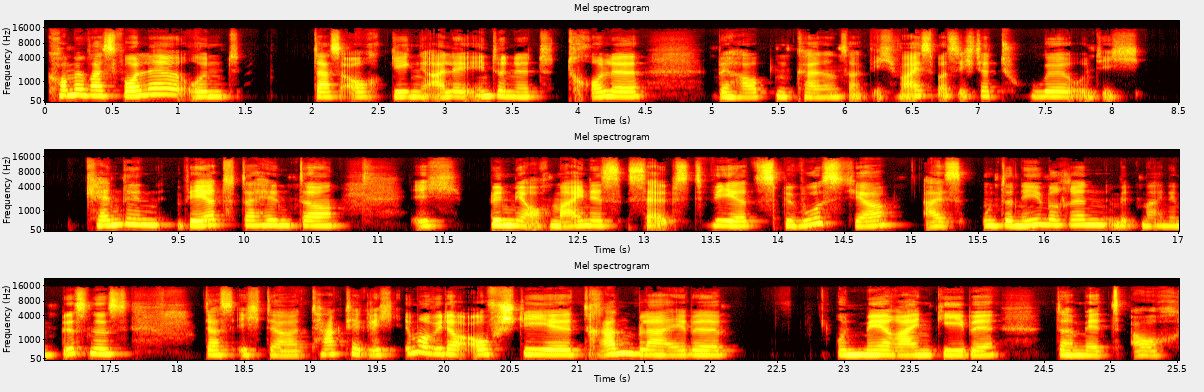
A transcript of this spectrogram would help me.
Komme was wolle und das auch gegen alle Internet-Trolle behaupten kann und sagt, ich weiß, was ich da tue und ich kenne den Wert dahinter. Ich bin mir auch meines Selbstwerts bewusst, ja, als Unternehmerin mit meinem Business, dass ich da tagtäglich immer wieder aufstehe, dranbleibe, und mehr reingebe, damit auch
